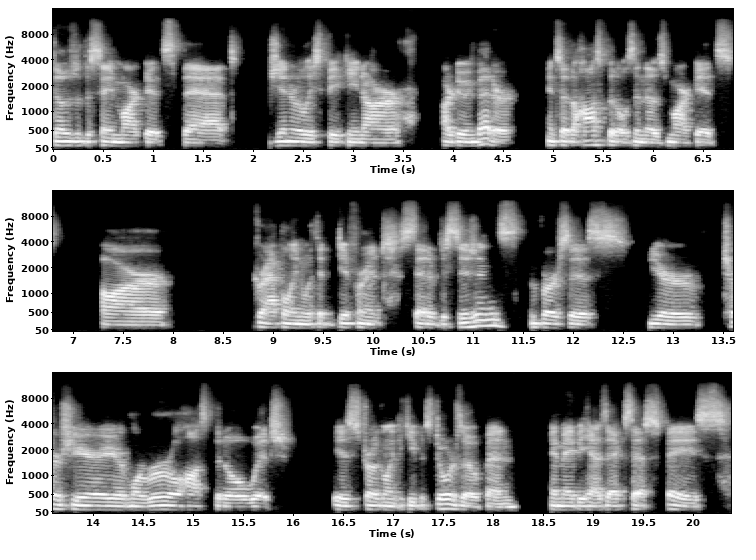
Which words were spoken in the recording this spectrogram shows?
Those are the same markets that generally speaking are are doing better. And so the hospitals in those markets are grappling with a different set of decisions versus your tertiary or more rural hospital, which is struggling to keep its doors open and maybe has excess space.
